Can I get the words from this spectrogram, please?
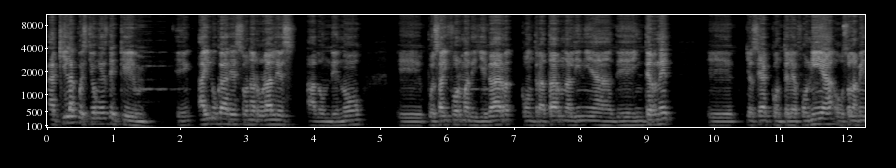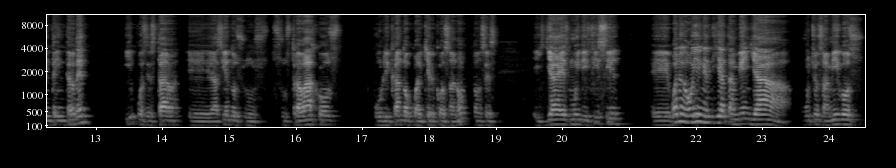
aquí la cuestión es de que eh, hay lugares, zonas rurales, a donde no, pues hay forma de llegar, contratar una línea de internet, ya sea con telefonía o solamente internet, y pues estar haciendo sus, sus trabajos, publicando cualquier cosa, ¿no? Entonces, eh, ya es muy difícil. Eh, bueno, hoy en día también ya muchos amigos,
